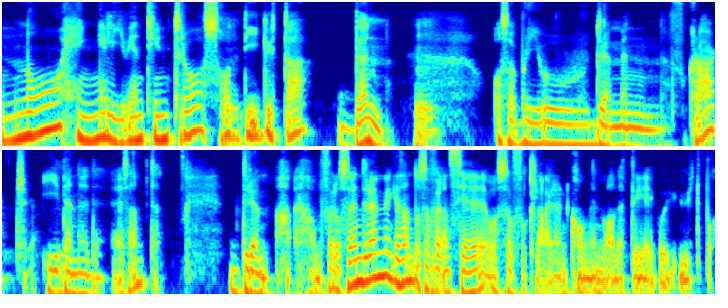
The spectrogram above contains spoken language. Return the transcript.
nå henger livet i en tynn tråd, så Mm. de gutta bønn. Mm. Og så blir jo drømmen forklart i denne er sant? Drøm, Han får også en drøm, ikke sant? og så får han se, og så forklarer han kongen hva dette går ut på.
